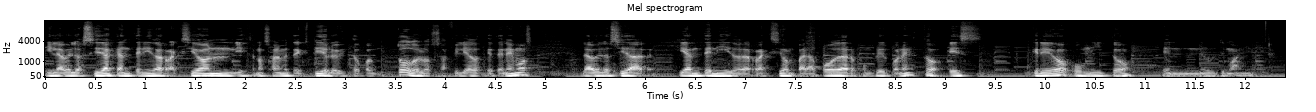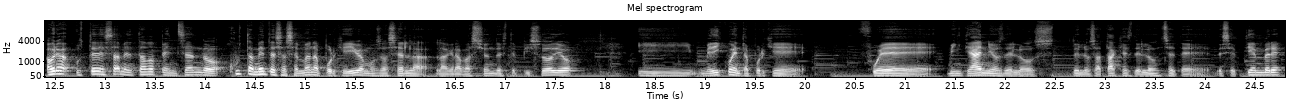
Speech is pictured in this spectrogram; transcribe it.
y la velocidad que han tenido de reacción, y esto no solamente Expedia, lo he visto con todos los afiliados que tenemos, la velocidad que han tenido de reacción para poder cumplir con esto es, creo, un hito en el último año. Ahora, ustedes saben, estaba pensando justamente esa semana porque íbamos a hacer la, la grabación de este episodio y me di cuenta porque fue 20 años de los, de los ataques del 11 de, septiembre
